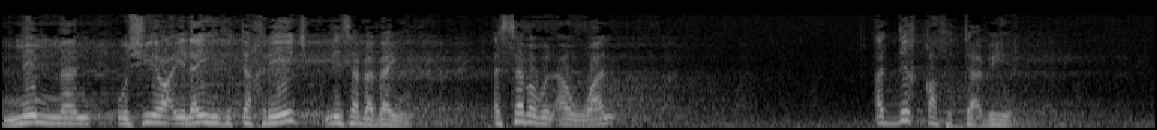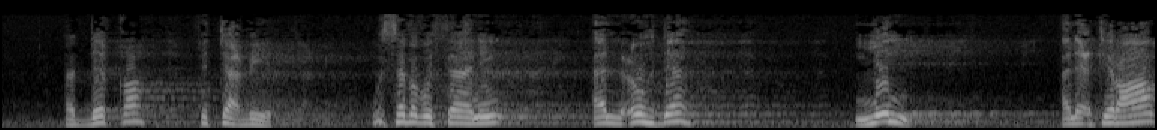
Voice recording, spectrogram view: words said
ممن أشير إليه في التخريج لسببين؟ السبب الأول الدقة في التعبير. الدقة في التعبير. والسبب الثاني العهدة من الاعتراض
